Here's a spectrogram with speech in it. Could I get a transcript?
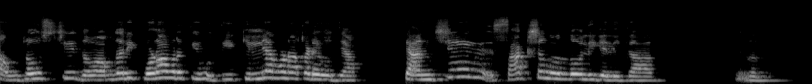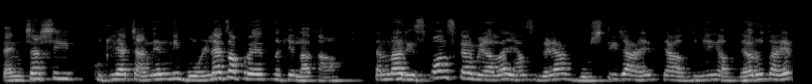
आउट हाऊसची जबाबदारी कोणावरती होती किल्ल्या कोणाकडे होत्या त्यांची साक्ष नोंदवली गेली का? त्यांच्याशी कुठल्या चॅनेलनी बोलण्याचा प्रयत्न केला का? त्यांना रिस्पॉन्स काय मिळाला? ह्या सगळ्या गोष्टी ज्या आहेत त्या अजूनही अध्यारूत आहेत.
